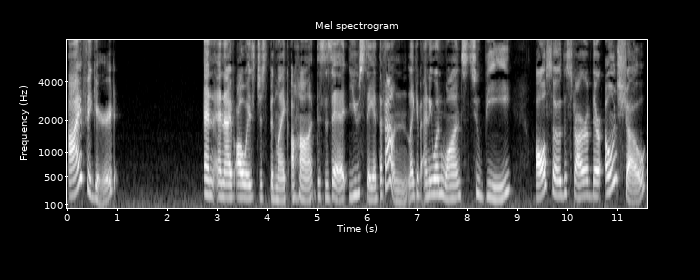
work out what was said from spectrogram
i figured and and I've always just been like, "Uh-huh, this is it. You stay at the fountain." Like if anyone wants to be also the star of their own show,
